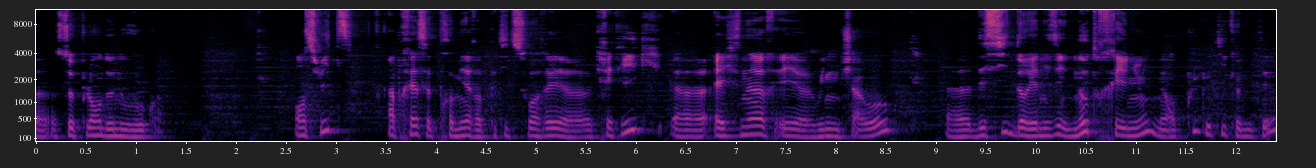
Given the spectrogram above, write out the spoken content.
euh, ce plan de nouveau. Ensuite, après cette première petite soirée euh, critique, Eisner et Wing Chao décident d'organiser une autre réunion, mais en plus petit comité.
